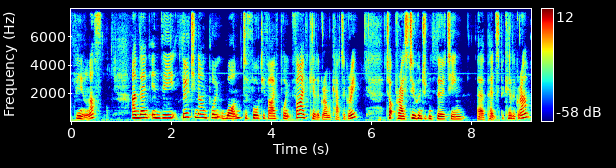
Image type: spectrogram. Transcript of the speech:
Finlas. And then in the 39.1 to 45.5 kilogram category, top price 213 uh, pence per kilogram,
